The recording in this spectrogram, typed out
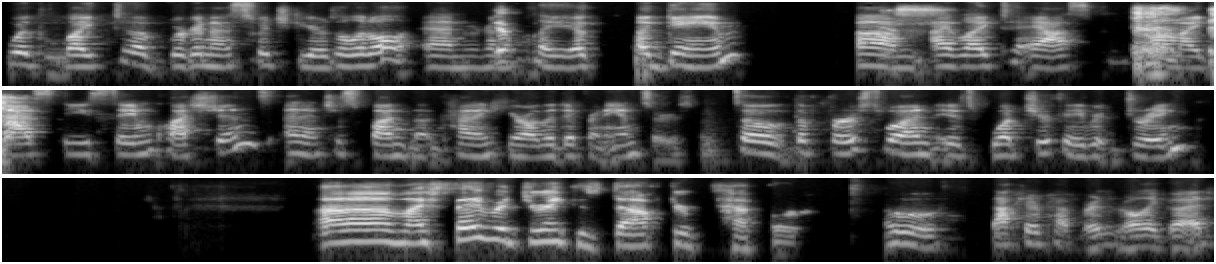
would like to, we're going to switch gears a little and we're going to yep. play a, a game. Um, yes. I like to ask all my guests these same questions, and it's just fun to kind of hear all the different answers. So, the first one is What's your favorite drink? Uh, my favorite drink is Dr. Pepper. Oh, Dr. Pepper is really good.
